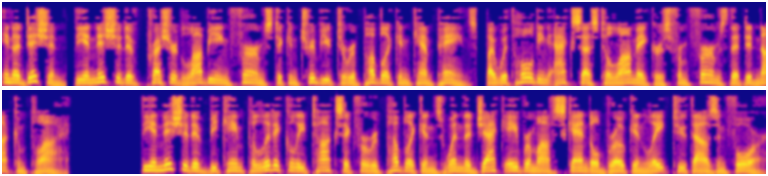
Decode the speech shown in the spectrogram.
In addition, the initiative pressured lobbying firms to contribute to Republican campaigns, by withholding access to lawmakers from firms that did not comply. The initiative became politically toxic for Republicans when the Jack Abramoff scandal broke in late 2004.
